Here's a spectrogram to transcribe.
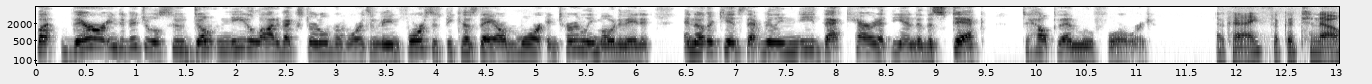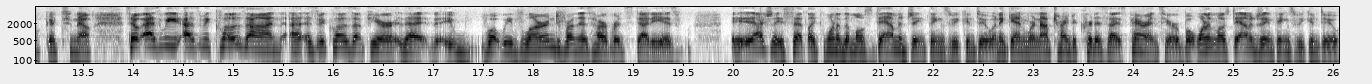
but there are individuals who don't need a lot of external rewards and reinforcers because they are more internally motivated, and other kids that really need that carrot at the end of the stick to help them move forward. Okay, so good to know. Good to know. So as we as we close on uh, as we close up here, that what we've learned from this Harvard study is it actually said like one of the most damaging things we can do. And again, we're not trying to criticize parents here, but one of the most damaging things we can do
